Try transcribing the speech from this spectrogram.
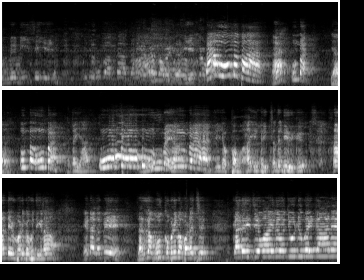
ஒண்ணு நீ செய்ய. யார? உம்ப உம்ப. அதான் யார்? ஊமையா? அப்பா வாயில் இத்தடி இருக்கு. ஆண்டை படுக்க பார்த்தீங்களா? ஏடா தம்பி நல்ல மூக்கு முடிமா படைச்சு. கடைசி வாயில வச்சு விட்டு போயிட்டானே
